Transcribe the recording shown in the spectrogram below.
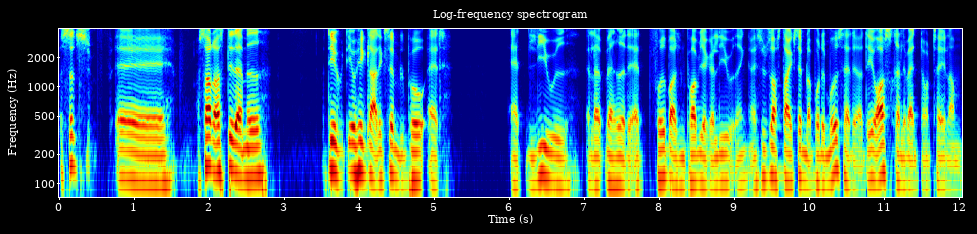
Og så, øh, og så er der også det der med, det er, jo, det er jo helt klart et eksempel på, at at livet, eller hvad hedder det, at fodbolden påvirker livet. Ikke? Og jeg synes også, der er eksempler på det modsatte, og det er jo også relevant, når man taler om,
